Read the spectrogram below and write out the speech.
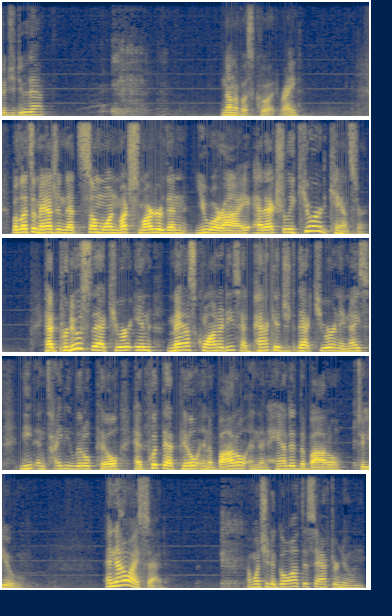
Could you do that? None of us could, right? But let's imagine that someone much smarter than you or I had actually cured cancer, had produced that cure in mass quantities, had packaged that cure in a nice, neat, and tidy little pill, had put that pill in a bottle, and then handed the bottle to you. And now I said, I want you to go out this afternoon,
